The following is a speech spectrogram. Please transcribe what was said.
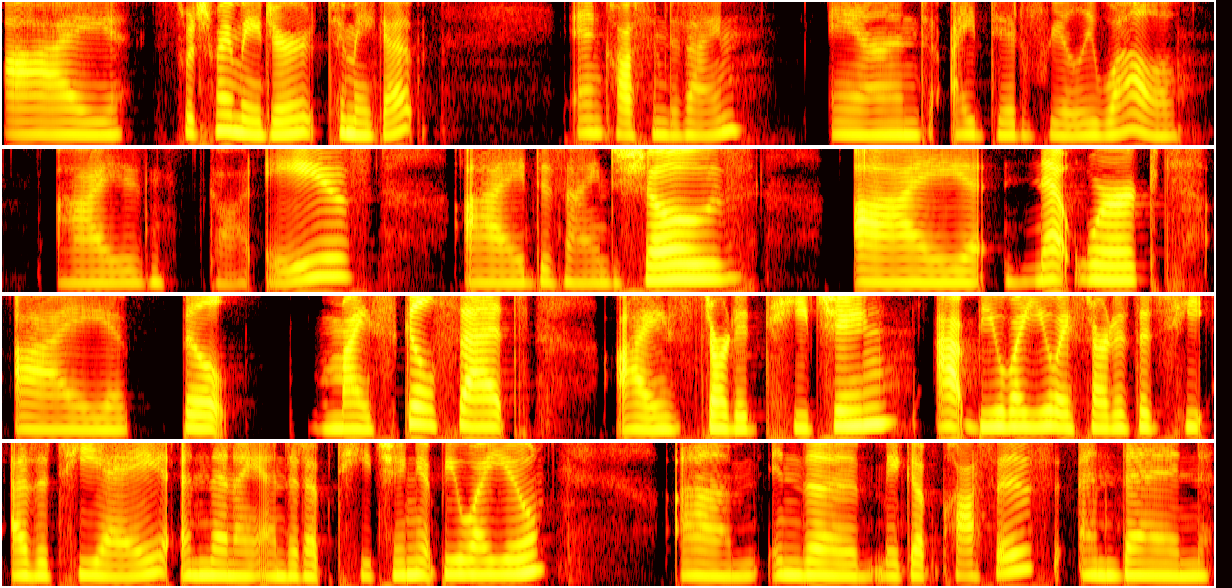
I switched my major to makeup and costume design, and I did really well. I got A's, I designed shows, I networked, I built my skill set. I started teaching at BYU. I started t- as a TA and then I ended up teaching at BYU um, in the makeup classes. And then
